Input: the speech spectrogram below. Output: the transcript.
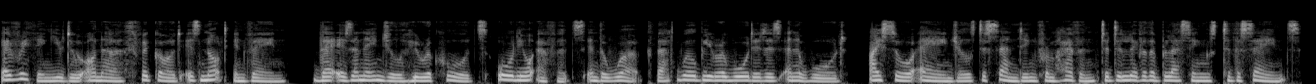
Everything you do on earth for God is not in vain. There is an angel who records all your efforts in the work that will be rewarded as an award. I saw angels descending from heaven to deliver the blessings to the saints.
